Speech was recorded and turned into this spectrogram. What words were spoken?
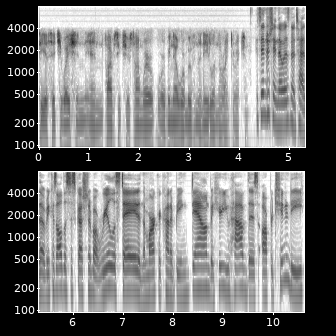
see a situation in five or six years' time where, where we know we're moving the needle in the right direction. It's interesting, though, isn't it, Ty, though, because all this discussion about real estate and the market kind of being down, but here you have this opportunity.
